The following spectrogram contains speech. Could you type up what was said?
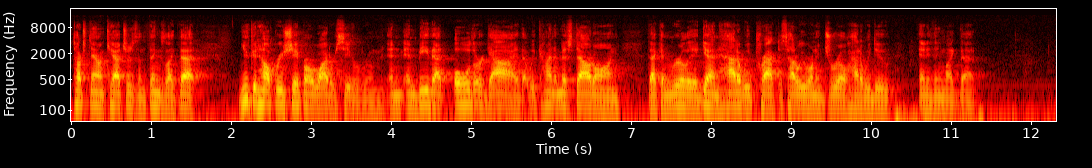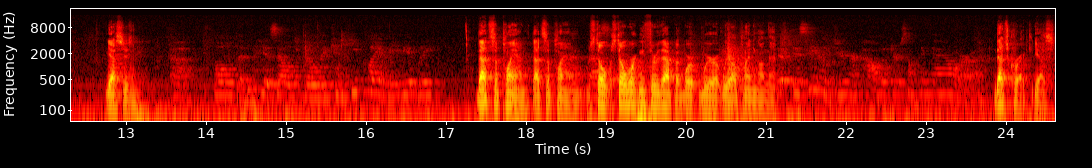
touchdown catches and things like that, you can help reshape our wide receiver room and, and be that older guy that we kind of missed out on that can really, again, how do we practice? How do we run a drill? How do we do anything like that? Yes, Susan. uh, Bolden, his eligibility, can he play immediately? That's the plan. That's the plan. We're still, still working through that, but we're, we're, we are planning on that. Is he in a junior college or something now, or, uh, That's correct, yes.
